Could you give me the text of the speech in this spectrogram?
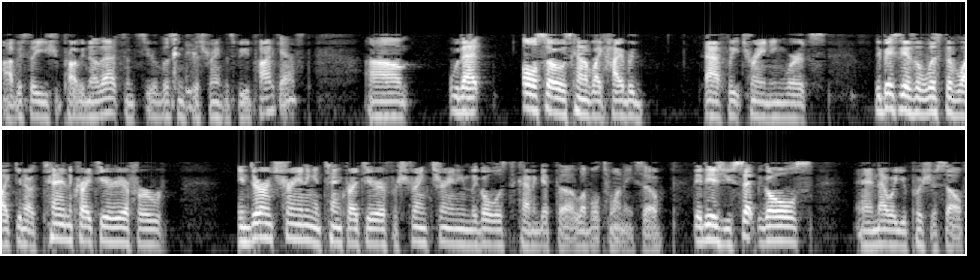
Obviously, you should probably know that since you're listening to the Strength and Speed podcast. Um, that also is kind of like hybrid athlete training, where it's it basically has a list of like you know ten criteria for endurance training and 10 criteria for strength training. The goal is to kind of get to level 20. So the idea is you set the goals, and that way you push yourself.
